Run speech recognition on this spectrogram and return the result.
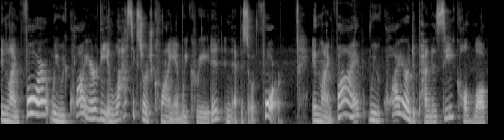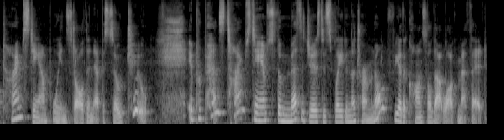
In line 4, we require the Elasticsearch client we created in episode 4. In line 5, we require a dependency called log timestamp we installed in episode 2. It prepends timestamps to the messages displayed in the terminal via the console.log method.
